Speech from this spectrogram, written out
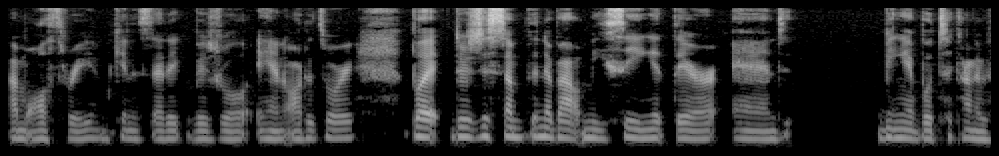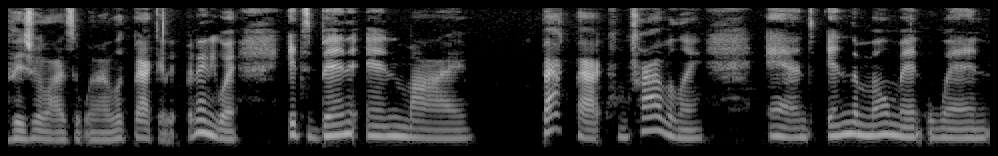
I'm all three. I'm kinesthetic, visual, and auditory. But there's just something about me seeing it there and being able to kind of visualize it when I look back at it. But anyway, it's been in my backpack from traveling. And in the moment when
